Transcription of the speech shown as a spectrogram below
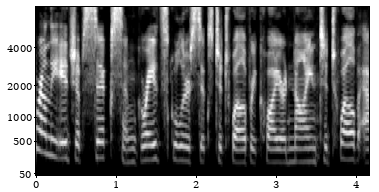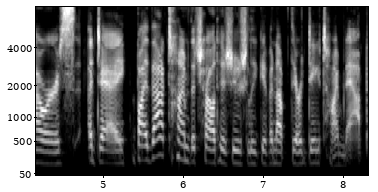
around the age of six and grade schoolers six to 12 require nine to 12 hours a day. By that time, the child has usually given up their daytime nap.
